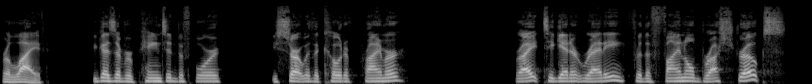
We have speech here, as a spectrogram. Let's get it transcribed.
for life. You guys ever painted before? You start with a coat of primer right to get it ready for the final brush strokes.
